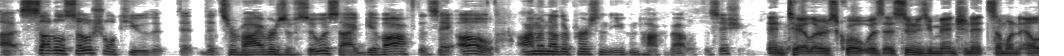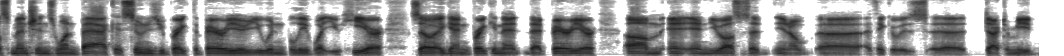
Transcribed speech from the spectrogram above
uh, subtle social cue that, that that survivors of suicide give off that say, "Oh, I'm another person that you can talk about with this issue." And Taylor's quote was As soon as you mention it, someone else mentions one back. As soon as you break the barrier, you wouldn't believe what you hear. So, again, breaking that, that barrier. Um, and, and you also said, you know, uh, I think it was uh, Dr. Mead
